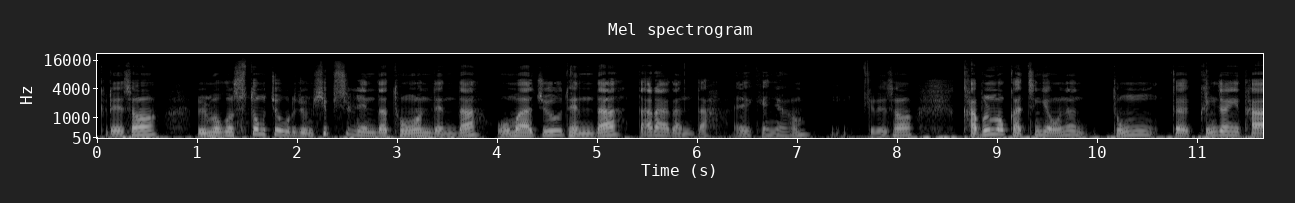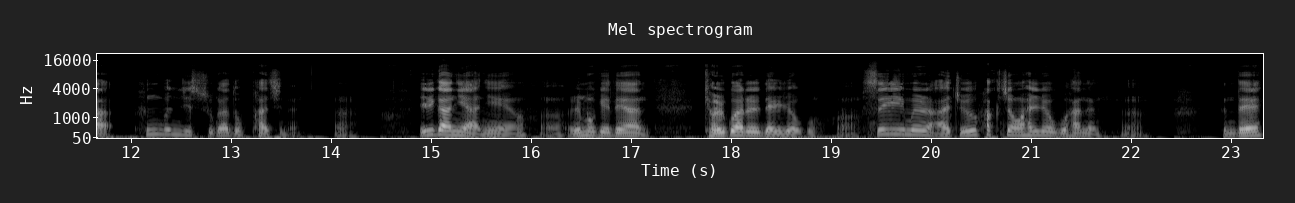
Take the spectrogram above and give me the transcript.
그래서 을목은 수동적으로 좀 휩쓸린다, 동원된다, 오마주 된다, 따라간다의 개념. 음. 그래서 가불목 같은 경우는 동, 그러니까 굉장히 다 흥분 지수가 높아지는. 어. 일간이 아니에요. 어, 을목에 대한 결과를 내려고 어, 쓰임을 아주 확정하려고 하는 어, 근데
